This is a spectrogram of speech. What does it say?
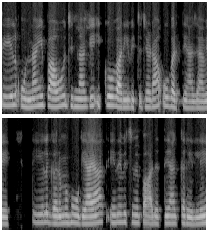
ਤੇਲ ਉਨਾ ਹੀ ਪਾਓ ਜਿੰਨਾ ਕਿ ਇੱਕੋ ਵਾਰੀ ਵਿੱਚ ਜਿਹੜਾ ਉਹ ਵਰਤਿਆ ਜਾਵੇ। ਤੇਲ ਗਰਮ ਹੋ ਗਿਆ ਆ ਤੇ ਇਹਦੇ ਵਿੱਚ ਮੈਂ ਪਾ ਦਿੱਤੇ ਆ ਕਰੇਲੇ।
